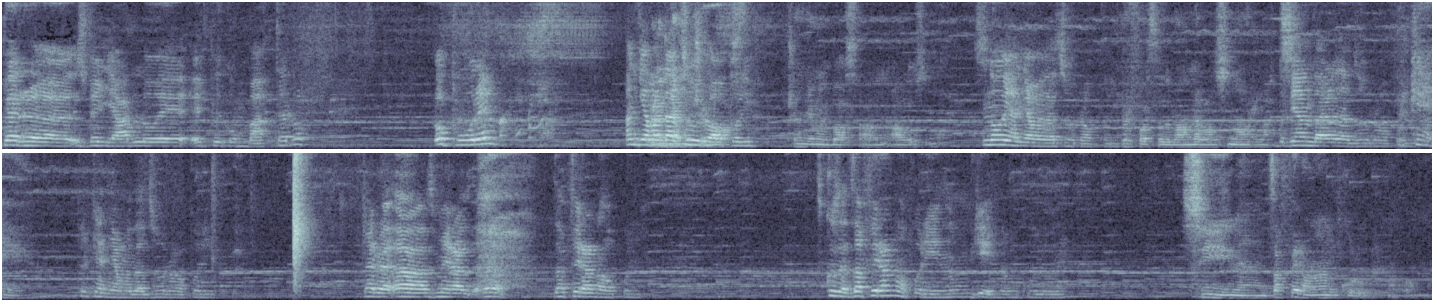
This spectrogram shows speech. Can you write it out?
per eh, svegliarlo e, e poi combatterlo. Oppure andiamo ad Azzurropoli. Ci andiamo basta al- allo Snorlax. Noi andiamo ad Azzurropoli. Per forza dobbiamo andare allo Snorlax. Dobbiamo andare ad Azzurropoli. Perché? Perché andiamo ad Azzurropoli? Per a Smeralda. eh, Zafferanopoli. Scusa, Zafferanopoli non viene un colore. Sì, eh, zaffera non è un colore, madonna.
